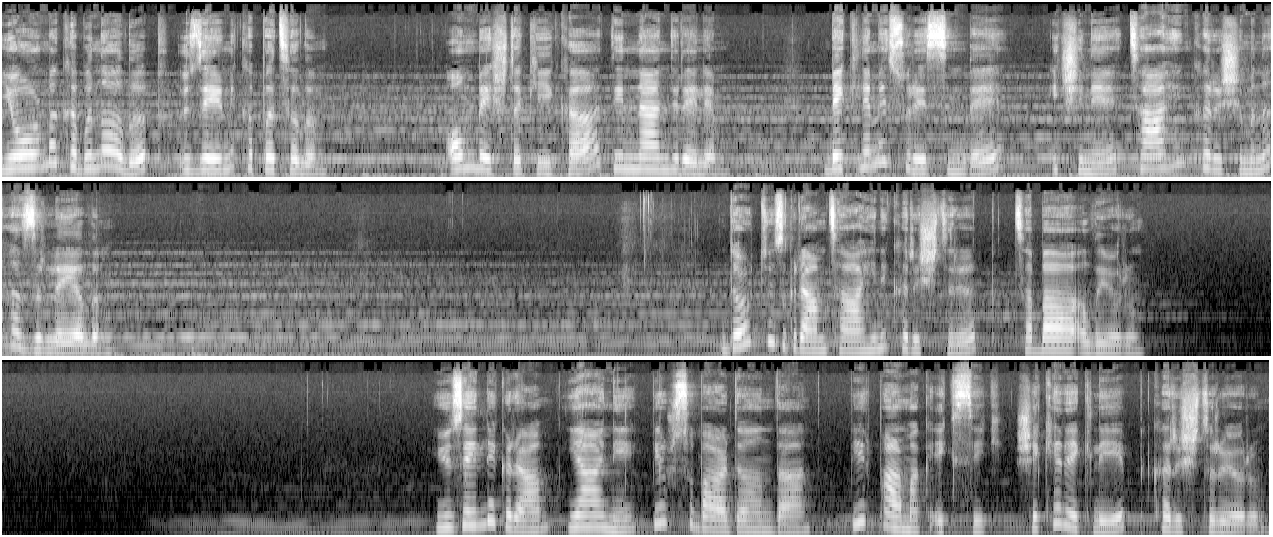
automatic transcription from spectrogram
Yoğurma kabını alıp üzerini kapatalım. 15 dakika dinlendirelim. Bekleme süresinde içini tahin karışımını hazırlayalım. 400 gram tahini karıştırıp tabağa alıyorum. 150 gram yani bir su bardağından bir parmak eksik şeker ekleyip karıştırıyorum.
